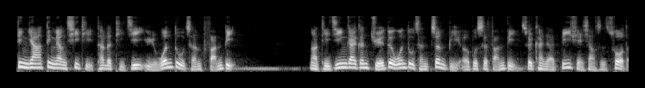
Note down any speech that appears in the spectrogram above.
定压定量气体它的体积与温度成反比。那体积应该跟绝对温度成正比，而不是反比，所以看起来 B 选项是错的。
